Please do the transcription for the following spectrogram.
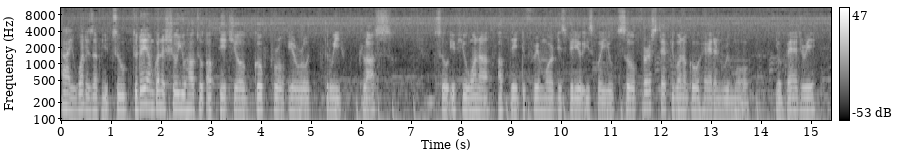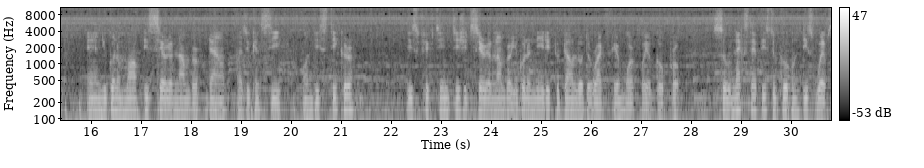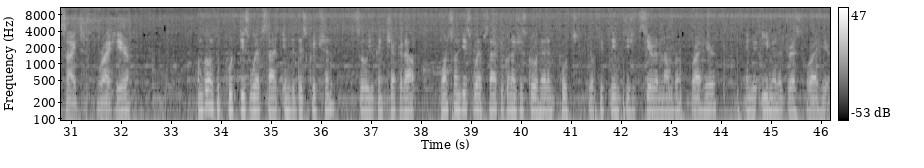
Hi, what is up YouTube? Today I'm going to show you how to update your GoPro Hero 3 Plus. So if you want to update the firmware, this video is for you. So first step, you're going to go ahead and remove your battery and you're going to mark this serial number down as you can see on this sticker this 15 digit serial number you're going to need it to download the right firmware for your GoPro so next step is to go on this website right here. I'm going to put this website in the description so you can check it out. Once on this website you're gonna just go ahead and put your 15 digit serial number right here and your email address right here.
